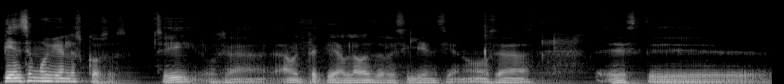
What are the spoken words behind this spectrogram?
piensa muy bien las cosas, ¿sí? O sea, ahorita que hablabas de resiliencia, ¿no? O sea, Este,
